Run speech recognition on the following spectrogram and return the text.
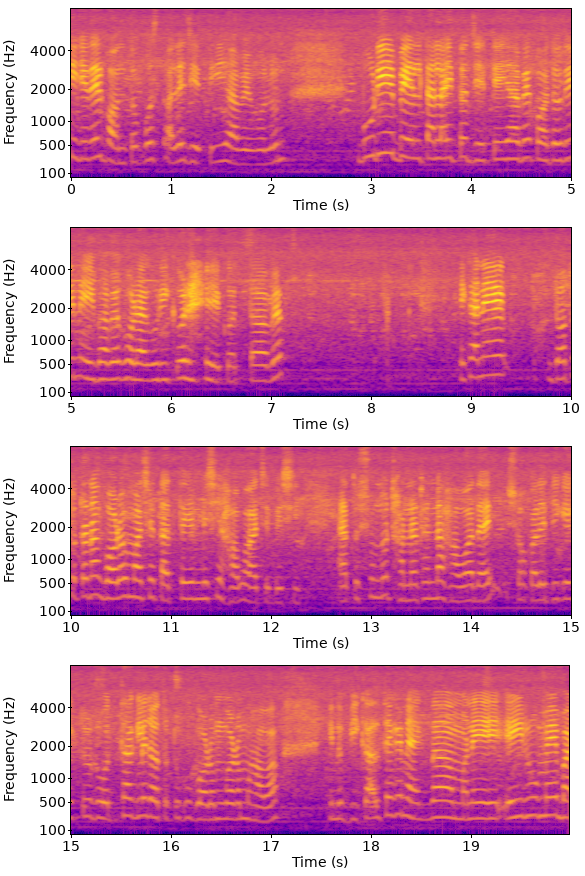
নিজেদের গন্তব্যস্থলে যেতেই হবে, বলুন। বুড়ি বেলতলায় তো যেতেই হবে, কতদিন এইভাবে ঘোরাঘুরি করে এ করতে হবে? এখানে যতটা না গরম আছে তার থেকে বেশি হাওয়া আছে বেশি। এত সুন্দর ঠান্ডা ঠান্ডা হাওয়া দেয়। সকালের দিকে একটু রোদ থাকলে যতটুকু গরম গরম হাওয়া, কিন্তু বিকাল থেকে না একদম মানে এই রুমে বা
